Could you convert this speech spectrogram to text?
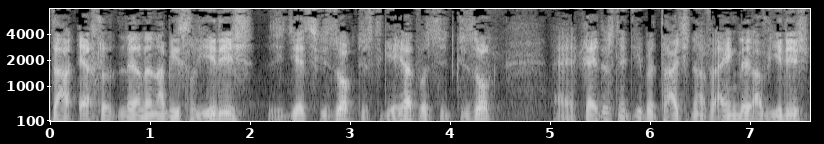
da echt lernen ein bisschen Jiddisch, sie hat jetzt gesagt, du hast gehört, was sie gesagt, ich kann das nicht übertreiben auf Englisch, auf Jiddisch,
